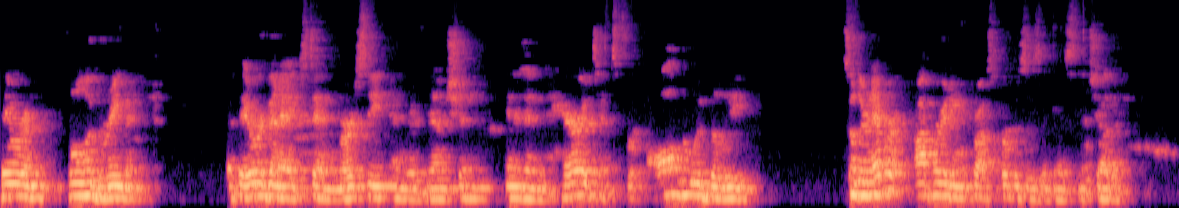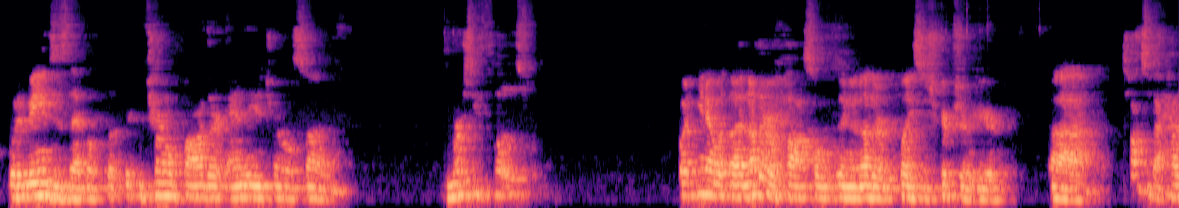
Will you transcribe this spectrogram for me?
they were in full agreement that they were going to extend mercy and redemption and an inheritance for all who would believe. So they're never operating across purposes against each other. What it means is that both the eternal Father and the eternal Son, mercy flows from. But, you know, another apostle in another place in Scripture here uh, talks about how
